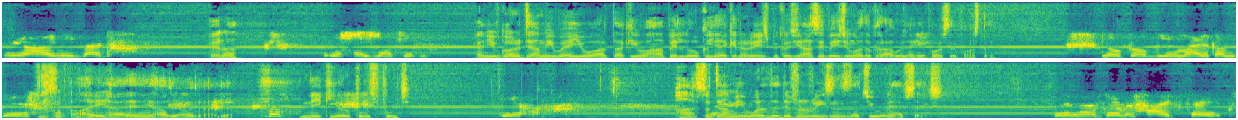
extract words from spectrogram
yeah, I need that. है ना? Yeah, exactly. And you've got to tell me where you are ताकि वहाँ पे locally I can arrange because यहाँ से भेजूंगा तो खराब हो जाएंगे पहुँचते पहुँचते No problem. I'll come there. आए हाय आ जाओ आ जाओ आ जाओ नेकी और पूछ पूछ yeah. Huh, so tell me, what are the different reasons that you would have sex? Well, I've never had sex,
